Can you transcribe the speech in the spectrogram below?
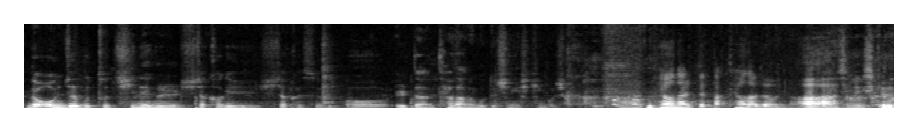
근데 언제부터 진행을 시작하기 시작했어요? 어 일단 태어나는 것도 진행시킨 거죠. 아, 태어날 때 딱 태어나자마자 아 진행시켜야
